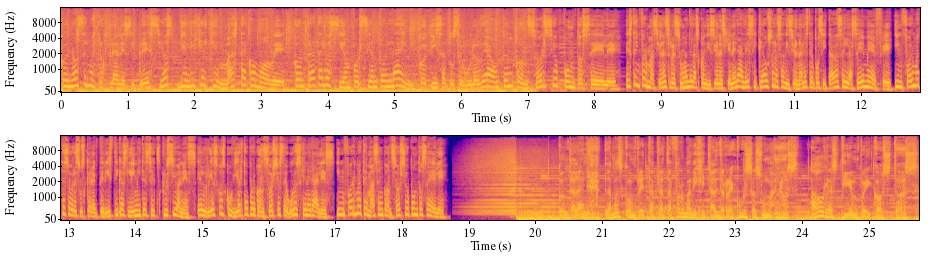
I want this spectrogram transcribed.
Conoce nuestros planes y precios y elige el que más te acomode. Contrátalo 100% online. Cotiza tu seguro de auto en consorcio.cl. Esta información es resumen de las condiciones generales y cláusulas adicionales de depositadas en la CMF. Infórmate sobre sus características, límites y exclusiones. El riesgo es cubierto por Consorcio Seguros Generales. Infórmate más en consorcio.cl. Contalana, la más completa plataforma digital de recursos humanos. Ahorras tiempo y costos.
